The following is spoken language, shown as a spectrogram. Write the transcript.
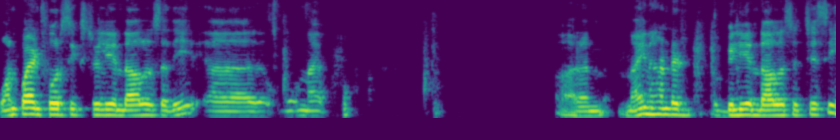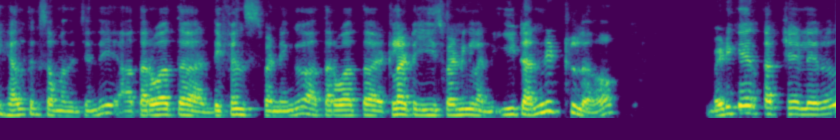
One point four six trillion dollars అది నైన్ హండ్రెడ్ బిలియన్ డాలర్స్ వచ్చేసి హెల్త్కి సంబంధించింది. ఆ తర్వాత డిఫెన్స్ స్పెండింగ్ ఆ తర్వాత ఎట్లాంటి ఈ స్పెండింగ్ అన్ని వీటన్నిటిలో మెడికేర్ కట్ చేయలేరు.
